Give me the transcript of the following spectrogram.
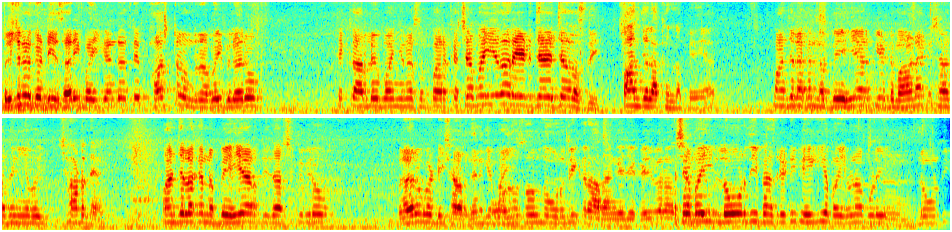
origignal ਗੱਡੀ ਹੈ ਸਾਰੀ ਬਾਈ ਕਹਿੰਦਾ ਤੇ ਫਸਟ ਓਨਰ ਆ ਬਾਈ ਬਲੈਰੋ ਤੇ ਕਰ ਲਿਓ ਬਾਈਆਂ ਨਾਲ ਸੰਪਰਕ। ਅੱਛਾ ਬਾਈ ਇਹਦਾ ਰੇਟ ਜਾਇਜ਼ ਜਾ ਦੱਸ ਦੇ। 5 ਲੱਖ 90 ਹਜ਼ਾਰ। 5 ਲੱਖ 90 ਹਜ਼ਾਰ ਰੁਪਏ ਡਿਮਾਂਡ ਹੈ ਕਿ ਛੱਡ ਦੇਣੀ ਹੈ ਬਾਈ? ਛੱਡ ਦਿਆਂਗੇ। 5 ਲੱਖ 90 ਹਜ਼ਾਰ ਦੀ ਦਰਸ਼ਕ ਵੀਰੋ ਬਲੈਰੋ ਗੱਡੀ ਛੱਡ ਦੇਣਗੇ ਬਾਈ। ਉਹ ਲੋਨ ਵੀ ਕਰਾ ਦਾਂਗੇ ਜੇ ਕਈ ਵਾਰ ਅੱਛਾ ਬਾਈ ਲੋਨ ਦੀ ਫੈਸਿਲਿਟੀ ਵੀ ਹੈਗੀ ਆ ਬਾਈ ਉਹਨਾਂ ਕੋਲੇ। ਲੋਨ ਵੀ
